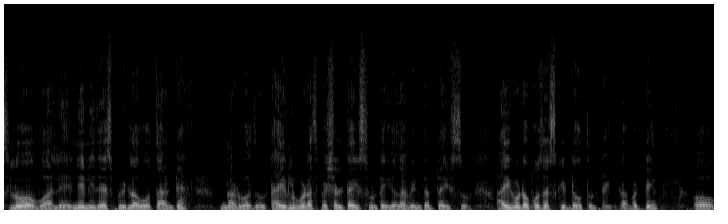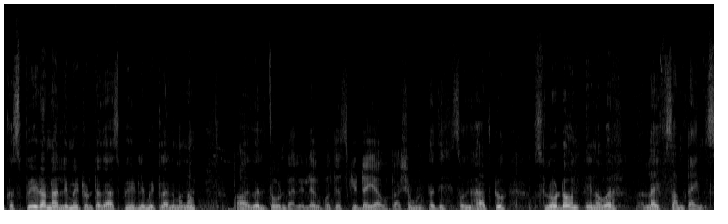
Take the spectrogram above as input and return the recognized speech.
స్లో అవ్వాలి. నేను ఇదే స్పీడ్లో పోతా అంటే నడవదు. టైర్లు కూడా స్పెషల్ టైర్స్ ఉంటాయి కదా వింటర్ టైర్స్. అవి కూడా ఒక్కోసారి స్కిడ్ అవుతుంటాయి. కాబట్టి ఒక స్పీడ్ అన్న లిమిట్ ఉంటుంది. ఆ స్పీడ్ లిమిట్లను మనం వెళ్తూ ఉండాలి. లేకపోతే స్కిడ్ అయ్యే అవకాశం ఉంటుంది. So you have to slow down in our life sometimes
